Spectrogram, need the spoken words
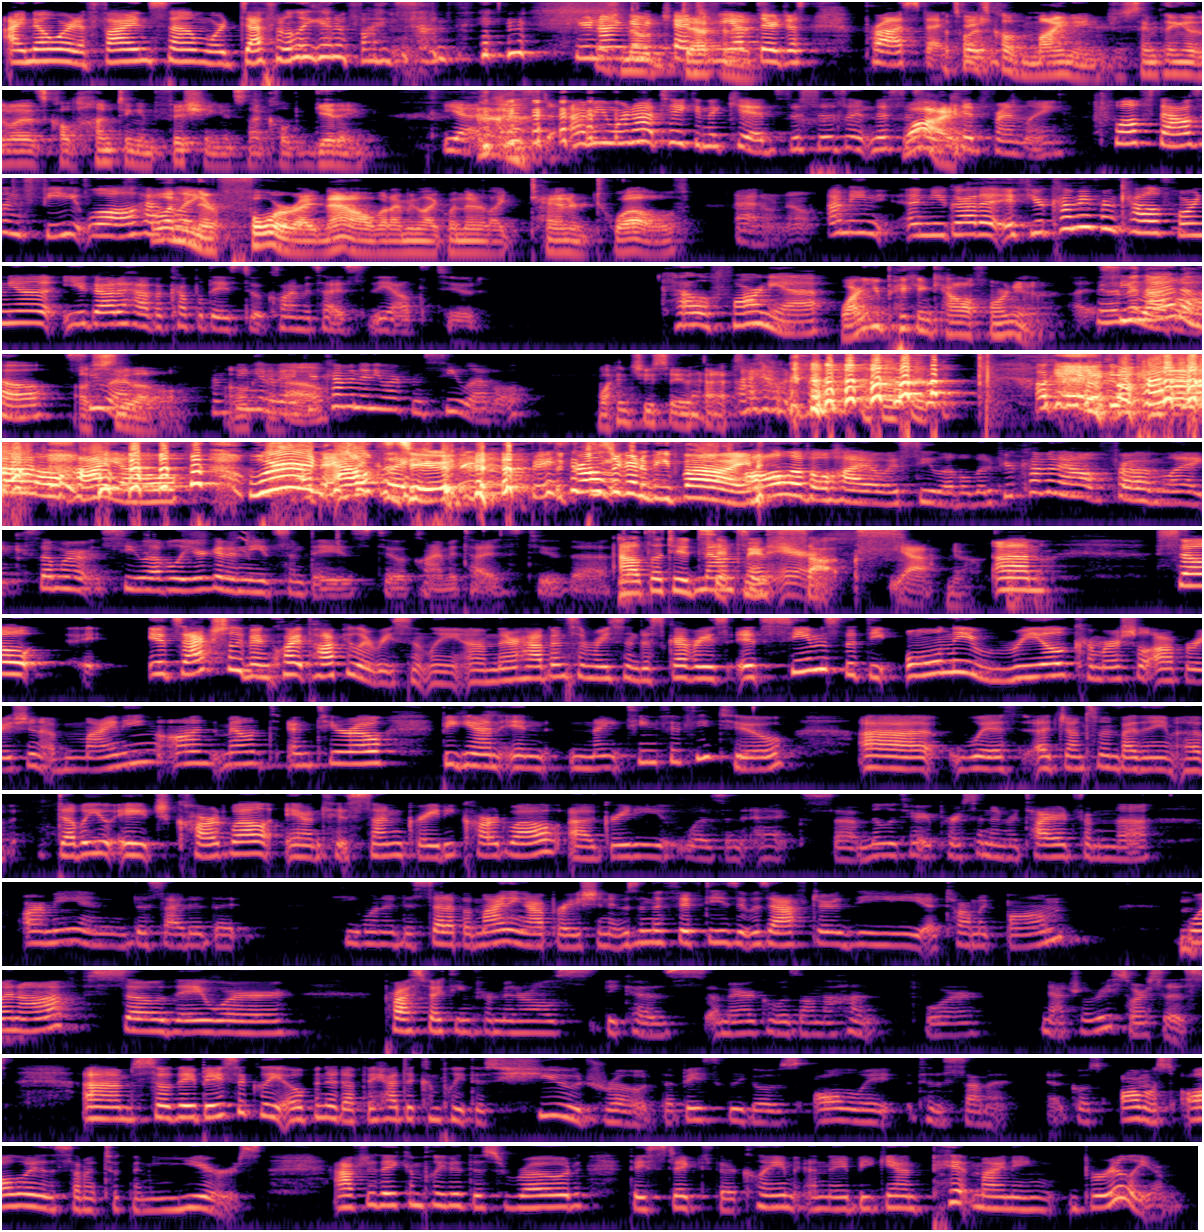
I know where to find some. We're definitely gonna find something. You're not gonna no catch me up there just prospecting. That's why it's called mining. It's the same thing as what it's called hunting and fishing. It's not called getting. Yeah, just I mean, we're not taking the kids. This isn't this isn't kid friendly. Twelve thousand feet. We'll all have Well, I mean like they're four right now, but I mean like when they're like ten or twelve. I don't know. I mean, and you gotta if you're coming from California, you gotta have a couple days to acclimatize to the altitude. California. Why are you picking California? Uh, sea in level. Idaho. Oh, sea level. I'm thinking Okay. of it. If you're coming anywhere from sea level, Why didn't you say that? I don't know. okay, if you're coming from Ohio, We're in basically- altitude. the girls are going to be fine. all of Ohio is sea level, but if you're coming out from like somewhere at sea level, you're gonna need some days to acclimatize to the altitude Mountain sickness air. sucks. yeah. Yeah. Um, okay. so i- it's actually been quite popular recently. Um, there have been some recent discoveries. It seems that the only real commercial operation of mining on Mount Antero began in 1952 uh, with a gentleman by the name of W.H. Cardwell and his son Grady Cardwell. Uh, Grady was an ex uh, military person and retired from the army and decided that he wanted to set up a mining operation. It was in the 50s. It was after the atomic bomb went off. So they were prospecting for minerals because America was on the hunt for natural resources. Um, so they basically opened it up. They had to complete this huge road that basically goes all the way to the summit. It goes almost all the way to the summit. It took them years. After they completed this road, they staked their claim and they began pit mining beryllium.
